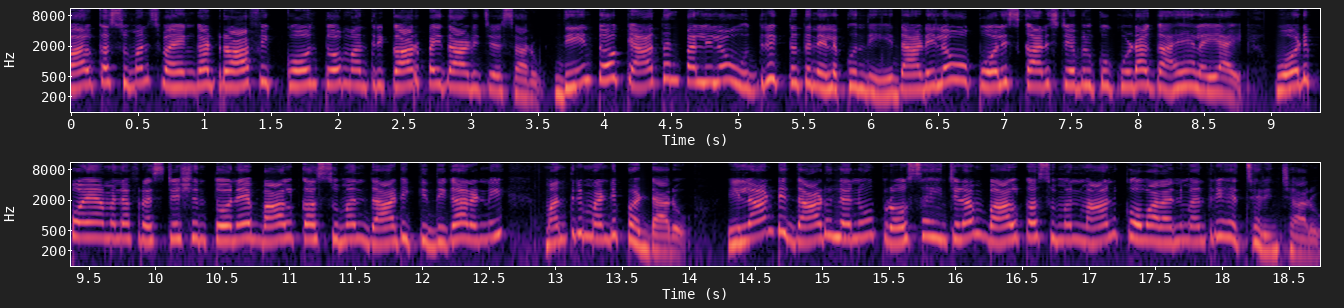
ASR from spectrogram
బాల్క సుమన్ స్వయంగా ట్రాఫిక్ కోన్తో మంత్రి కారుపై దాడి చేశారు. దీంతో క్యాతన్పల్లిలో ఉద్రిక్తత నెలకొంది. ఈ దాడిలో ఓ పోలీస్ కానిస్టేబుల్కు కూడా గాయాలయ్యాయి. ఓడిపోయామన్న ఫ్రస్ట్రేషన్ తోనే బాల్క సుమన్ దాడికి దిగారని మంత్రి మండిపడ్డారు. ఇలాంటి దాడులను ప్రోత్సహించడం బాల్క సుమన్ మానుకోవాలని మంత్రి హెచ్చరించారు.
